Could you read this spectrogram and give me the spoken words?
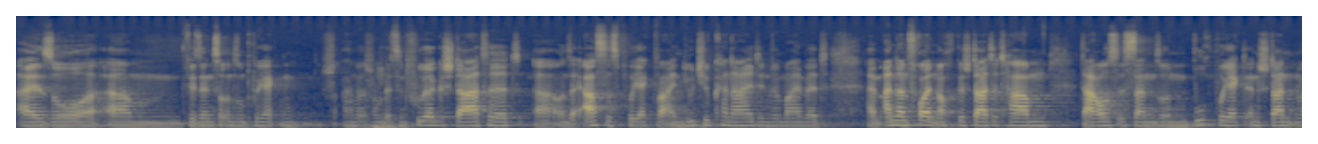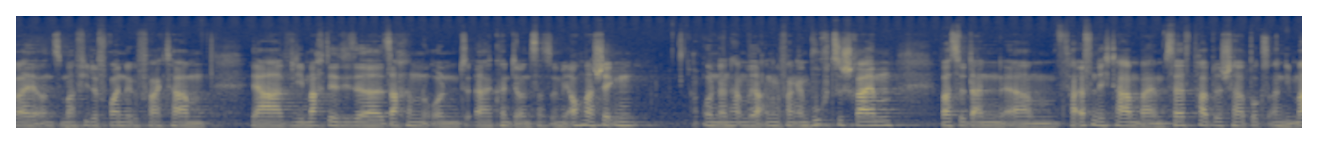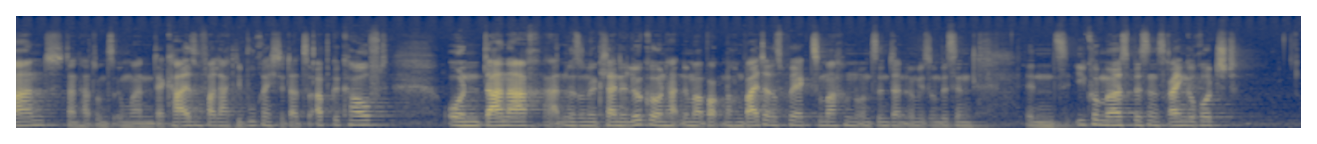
Also ähm, wir sind zu unseren Projekten, haben wir schon ein bisschen früher gestartet. Äh, unser erstes Projekt war ein YouTube-Kanal, den wir mal mit einem anderen Freund noch gestartet haben. Daraus ist dann so ein Buchprojekt entstanden, weil uns immer viele Freunde gefragt haben, ja, wie macht ihr diese Sachen und äh, könnt ihr uns das irgendwie auch mal schicken? Und dann haben wir angefangen, ein Buch zu schreiben, was wir dann ähm, veröffentlicht haben beim Self-Publisher Books on Demand. Dann hat uns irgendwann der Carlsen Verlag die Buchrechte dazu abgekauft. Und danach hatten wir so eine kleine Lücke und hatten immer Bock, noch ein weiteres Projekt zu machen und sind dann irgendwie so ein bisschen ins E-Commerce-Business reingerutscht,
